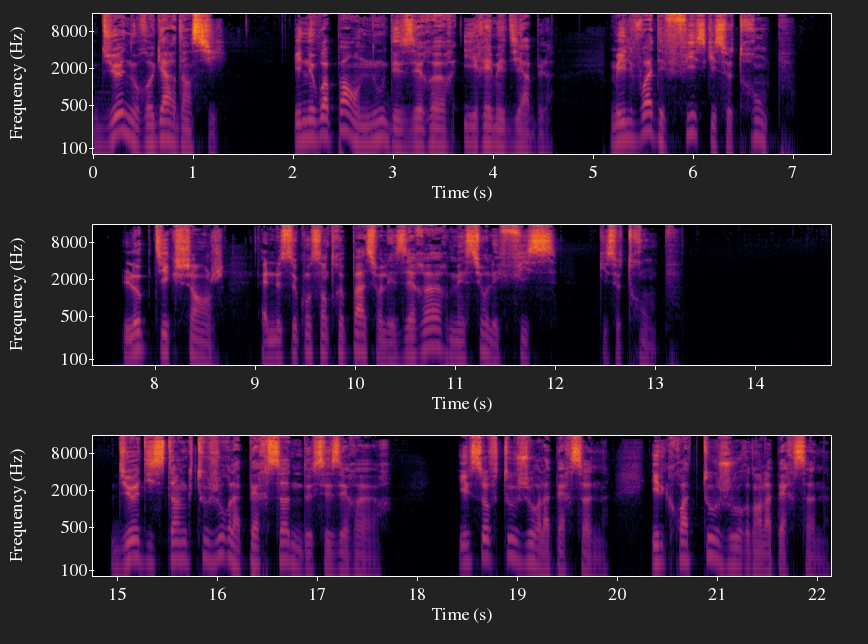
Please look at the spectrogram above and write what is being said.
Dieu nous regarde ainsi. Il ne voit pas en nous des erreurs irrémédiables, mais il voit des fils qui se trompent. L'optique change, elle ne se concentre pas sur les erreurs, mais sur les fils qui se trompent. Dieu distingue toujours la personne de ses erreurs. Il sauve toujours la personne, il croit toujours dans la personne,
